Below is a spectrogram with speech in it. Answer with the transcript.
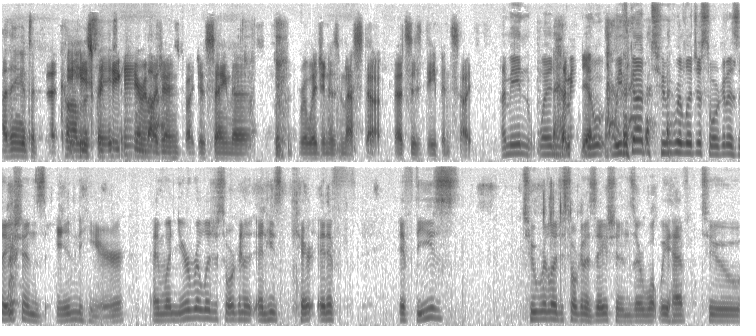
I think it's a He's conversation critiquing about- religion by just saying that religion is messed up. That's his deep insight. I mean, when I mean- you, we've got two religious organizations in here, and when your religious organ and he's care and if if these two religious organizations are what we have to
